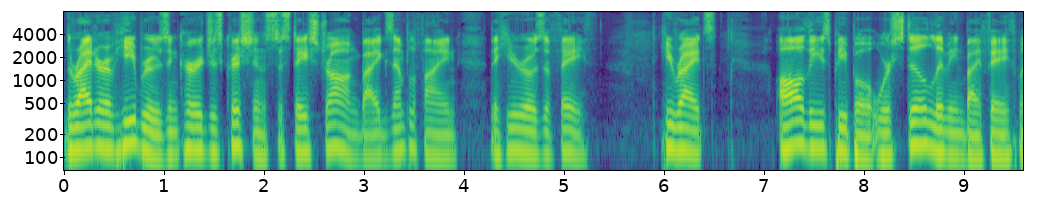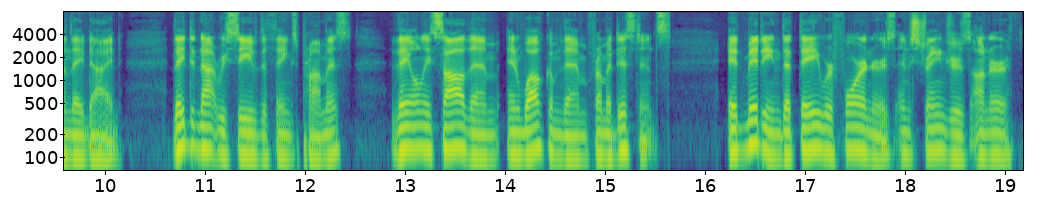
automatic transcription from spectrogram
The writer of Hebrews encourages Christians to stay strong by exemplifying the heroes of faith. He writes, all these people were still living by faith when they died. They did not receive the things promised. They only saw them and welcomed them from a distance, admitting that they were foreigners and strangers on earth.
